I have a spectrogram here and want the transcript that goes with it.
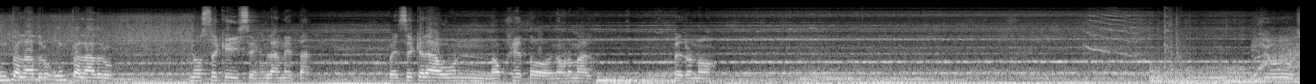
un taladro, un taladro. No sé qué hice, la neta. Pensé que era un objeto normal, pero no. Dios.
